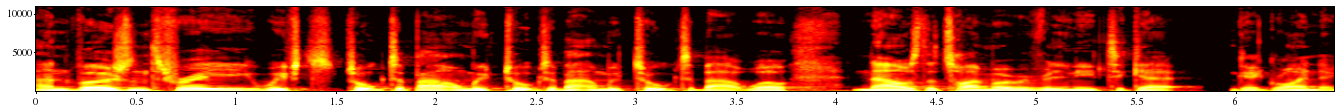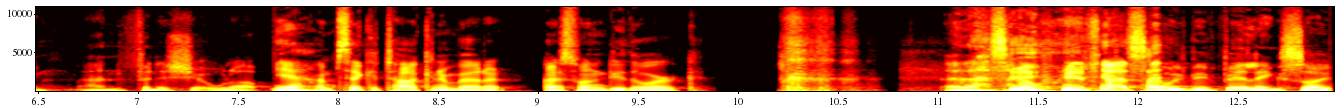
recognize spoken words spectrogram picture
And version 3 we've talked about and we've talked about and we've talked about. Well, now's the time where we really need to get get grinding and finish it all up. Yeah, I'm sick of talking about it. I just want to do the work. And that's how we, that's how we've been feeling. So,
